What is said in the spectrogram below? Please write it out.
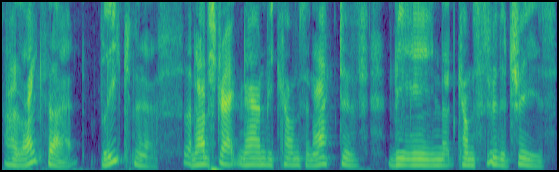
I like that. Bleakness. An abstract noun becomes an active being that comes through the trees.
